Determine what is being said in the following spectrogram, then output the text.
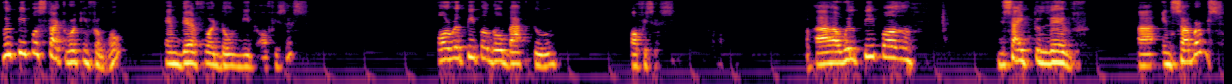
Will people start working from home and therefore don't need offices? Or will people go back to offices. Uh, will people decide to live uh, in suburbs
